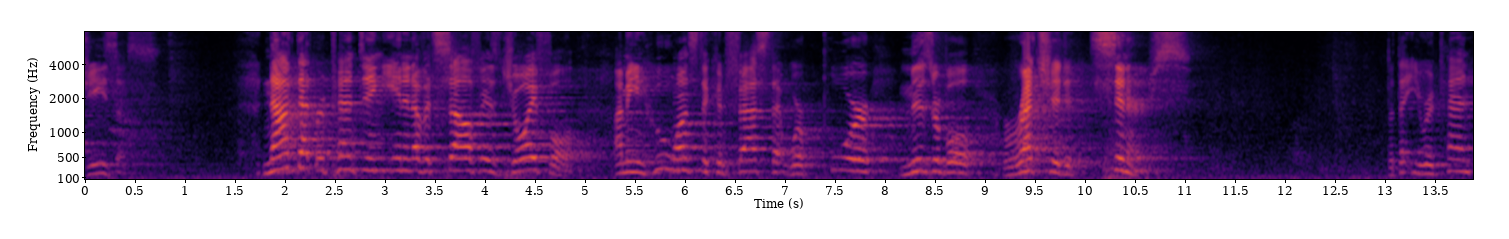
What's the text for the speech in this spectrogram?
Jesus. Not that repenting in and of itself is joyful. I mean, who wants to confess that we're poor, miserable, wretched sinners? But that you repent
